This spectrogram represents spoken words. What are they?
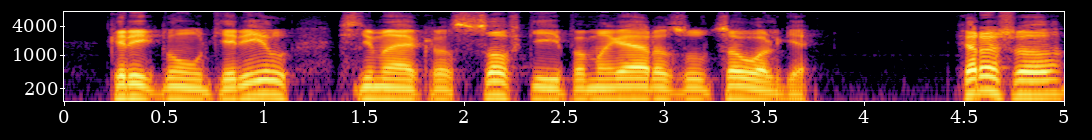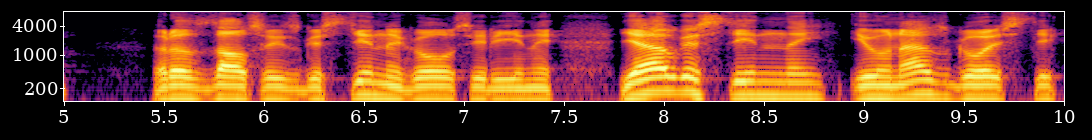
— крикнул Кирилл, снимая кроссовки и помогая разуться Ольге. «Хорошо», — раздался из гостиной голос Ирины. «Я в гостиной, и у нас гости».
